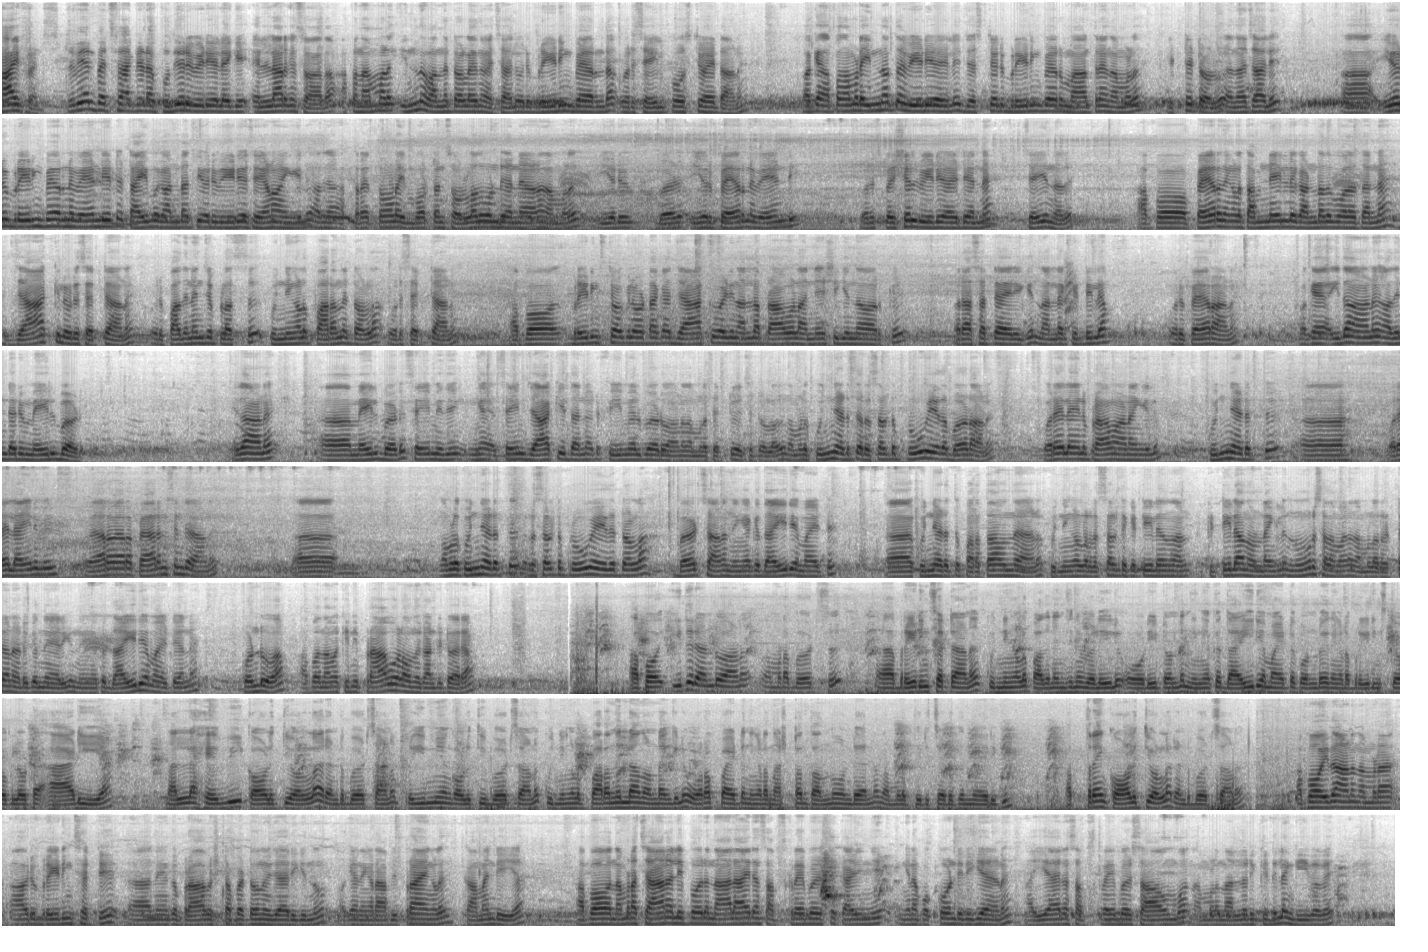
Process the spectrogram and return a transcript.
Hi friends. ട്രിവിയൻ pet ഫാക്ടറിയുടെ പുതിയൊരു വീഡിയോയിലേക്ക് എല്ലാവർക്കും സ്വാഗതം. അപ്പോൾ നമ്മൾ ഇന്ന് വന്നിട്ടുള്ളതെന്ന് വെച്ചാൽ ഒരു ബ്രീഡിംഗ് പെയറിന്റെ ഒരു സെയിൽ പോസ്റ്റുമായിട്ടാണ് ഓക്കെ അപ്പോൾ നമ്മുടെ ഇന്നത്തെ വീഡിയോയിൽ ജസ്റ്റ് ഒരു ബ്രീഡിംഗ് പെയർ മാത്രമേ നമ്മൾ ഇട്ടിട്ടുള്ളൂ. എന്ന് വെച്ചാൽ ഈ ഒരു ബ്രീഡിംഗ് പെയറിന് വേണ്ടിയിട്ട് ടൈം കണ്ടെത്തി ഒരു വീഡിയോ ചെയ്യണമെങ്കിൽ അതിന് അത്രത്തോളം ഇമ്പോർട്ടൻസ് ഉള്ളതുകൊണ്ട് തന്നെയാണ് നമ്മൾ ഈ ഒരു ഈ ഒരു പെയറിന് വേണ്ടി ഒരു സ്പെഷ്യൽ വീഡിയോ ആയിട്ട് തന്നെ ചെയ്യുന്നത്. അപ്പോൾ പെയർ നിങ്ങൾ തമ്മനയിൽ കണ്ടതുപോലെ തന്നെ ജാക്കിലൊരു സെറ്റാണ് ഒരു പതിനഞ്ച് പ്ലസ് കുഞ്ഞുങ്ങൾ പറന്നിട്ടുള്ള ഒരു സെറ്റാണ് അപ്പോൾ ബ്രീഡിംഗ് സ്റ്റോക്കിലോട്ടൊക്കെ ജാക്ക് വഴി നല്ല പ്രാവുകൾ അന്വേഷിക്കുന്നവർക്ക് ഒരു അസറ്റായിരിക്കും നല്ല കിടിലം ഒരു പെയറാണ് ഓക്കെ ഇതാണ് അതിന്റെ ഒരു മെയിൽ ബേർഡ് ഇതാണ് മെയിൽ ബേർഡ് സെയിം ഇത് സെയിം ജാക്കി തന്നെ ഒരു ഫീമെയിൽ ബേർഡുമാണ് നമ്മൾ സെറ്റ് വെച്ചിട്ടുള്ളത്. നമ്മൾ കുഞ്ഞെടുത്ത് റിസൾട്ട് പ്രൂവ് ചെയ്ത ബേർഡാണ് ഒരേ ലൈൻ പ്രാവാണെങ്കിലും കുഞ്ഞെടുത്ത് ഒരേ ലൈൻ മീൻസ് വേറെ വേറെ പാരൻസിന്റെ ആണ്. നമ്മൾ കുഞ്ഞെടുത്ത് റിസൾട്ട് പ്രൂവ് ചെയ്തിട്ടുള്ള ബേഡ്സ് ആണ്. നിങ്ങൾക്ക് ധൈര്യമായിട്ട് കുഞ്ഞെടുത്ത് പറത്താവുന്നതാണ്. കുഞ്ഞുങ്ങളുടെ റിസൾട്ട് കിട്ടിയില്ല കിട്ടിയില്ല എന്നുണ്ടെങ്കിൽ നൂറ് ശതമാനം നമ്മൾ റിട്ടേൺ എടുക്കുന്നതായിരിക്കും. നിങ്ങൾക്ക് ധൈര്യമായിട്ട് തന്നെ കൊണ്ടുപോകാം അപ്പോൾ നമുക്കിനി പ്രാവുകളൊന്ന് കണ്ടിട്ട് വരാം. അപ്പോൾ ഇത് രണ്ടുമാണ് നമ്മുടെ ബേർഡ്സ് ബ്രീഡിംഗ് സെറ്റാണ്. കുഞ്ഞുങ്ങൾ പതിനഞ്ചിന് വെളിയിൽ ഓടിയിട്ടുണ്ട്. നിങ്ങൾക്ക് ധൈര്യമായിട്ട് കൊണ്ടുപോയി നിങ്ങളുടെ ബ്രീഡിംഗ് സ്റ്റോക്കിലോട്ട് ആഡ് ചെയ്യുക. നല്ല ഹെവി ക്വാളിറ്റി ഉള്ള രണ്ട് ബേഡ്സാണ് പ്രീമിയം ക്വാളിറ്റി ബേഡ്സാണ് കുഞ്ഞുങ്ങൾ പറന്നില്ല എന്നുണ്ടെങ്കിൽ ഉറപ്പായിട്ട് നിങ്ങളുടെ നഷ്ടം തന്നുകൊണ്ട് തന്നെ നമ്മൾ തിരിച്ചെടുക്കുന്നതായിരിക്കും. അത്രയും ക്വാളിറ്റി ഉള്ള രണ്ട് ബേഡ്സാണ് അപ്പോൾ ഇതാണ് നമ്മുടെ ആ ഒരു ബ്രീഡിംഗ് സെറ്റ്. നിങ്ങൾക്ക് പ്രാവ് ഇഷ്ടപ്പെട്ടു എന്ന് വിചാരിക്കുന്നു. ഓക്കെ നിങ്ങളുടെ അഭിപ്രായങ്ങൾ കമന്റ് ചെയ്യുക. അപ്പോൾ നമ്മുടെ ചാനൽ ഇപ്പോൾ ഒരു നാലായിരം സബ്സ്ക്രൈബേഴ്സ് കഴിഞ്ഞ് ഇങ്ങനെ പൊക്കോണ്ടിരിക്കുകയാണ്. അയ്യായിരം സബ്സ്ക്രൈബേഴ്സ് ആകുമ്പോൾ നമ്മൾ നല്ലൊരു കിടിലം ഗീവവേ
